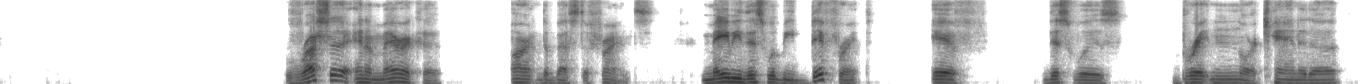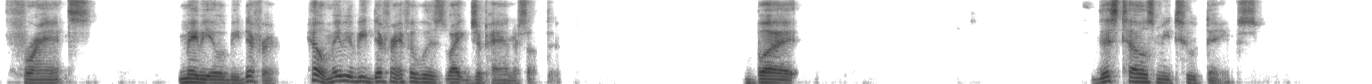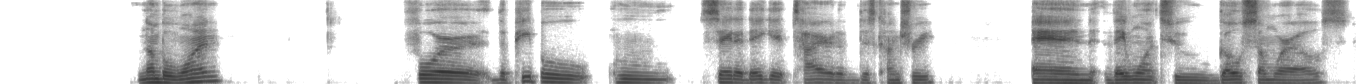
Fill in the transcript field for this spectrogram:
Russia and America aren't the best of friends. Maybe this would be different if this was Britain or Canada, France. Maybe it would be different. Hell, maybe it'd be different if it was like Japan or something. But this tells me two things. Number one, for the people who say that they get tired of this country and they want to go somewhere else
